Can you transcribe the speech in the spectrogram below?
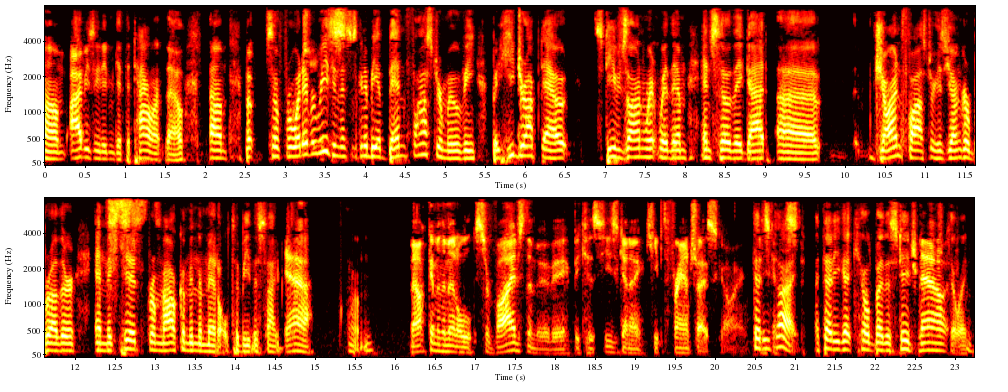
Um, obviously, didn't get the talent though. Um, but so for whatever reason, this is going to be a Ben Foster movie. But he dropped out. Steve Zahn went with him, and so they got uh, Jon Foster, his younger brother, and the kid from Malcolm in the Middle to be the side. Yeah. Um, Malcolm in the Middle survives the movie because he's going to keep the franchise going. that he died. I thought he got killed by the stage No. killing.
